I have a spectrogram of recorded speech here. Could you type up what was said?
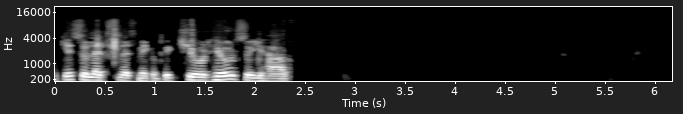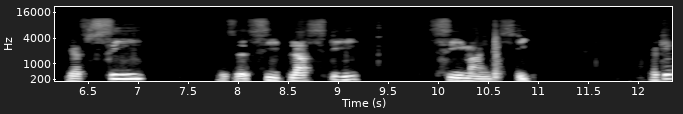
Okay, so let's let's make a picture here. So you have you have C, this is C plus T, C minus T. Okay,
